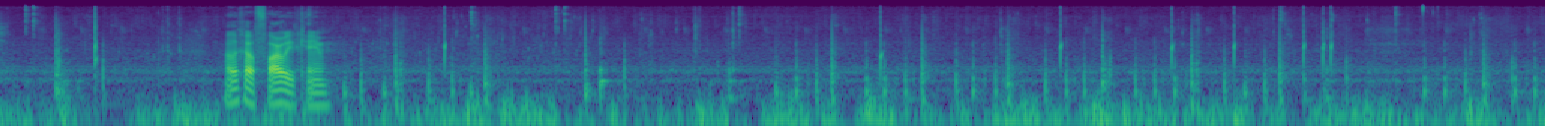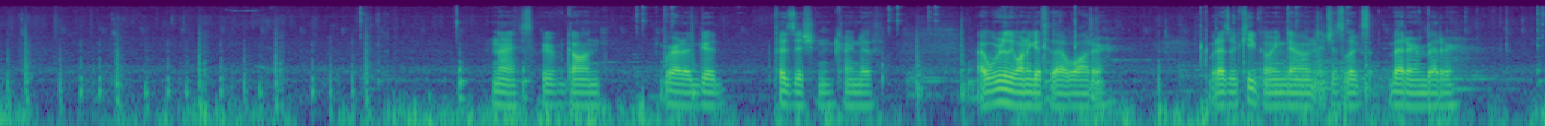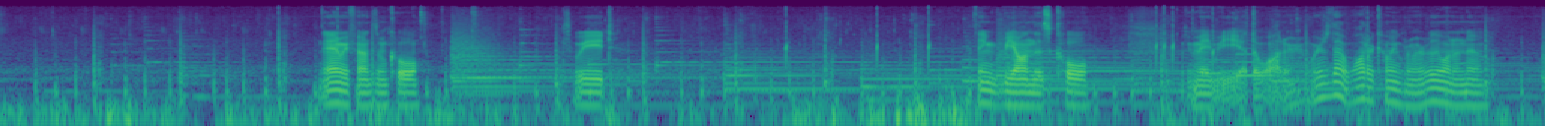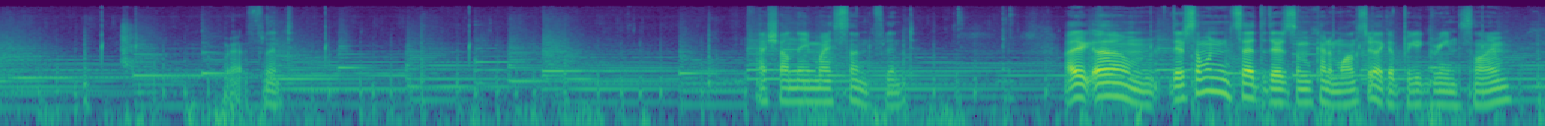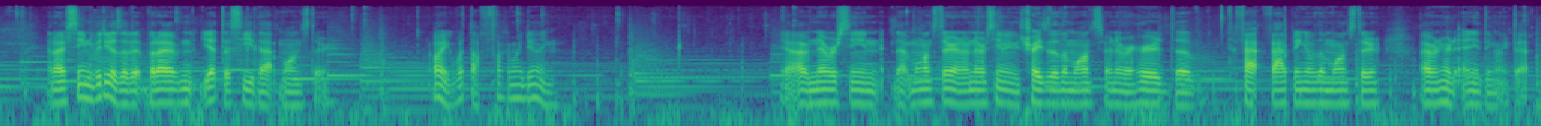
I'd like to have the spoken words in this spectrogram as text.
Oh, look how far we've came. Nice. We've gone. We're at a good position, kind of. I really want to get to that water. But as we keep going down, it just looks better and better. And we found some coal. Sweet. I think beyond this coal, we may be at the water. Where's that water coming from? I really want to know. We're at Flint. I shall name my son Flint. I um there's someone said that there's some kind of monster like a big green slime and I've seen videos of it but I have yet to see that monster. Oh what the fuck am I doing? Yeah, I've never seen that monster and I've never seen any traces of the monster. I never heard the fat fapping of the monster. I haven't heard anything like that.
